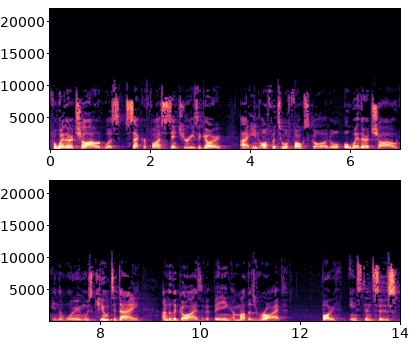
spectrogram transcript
For whether a child was sacrificed centuries ago uh, in offer to a false god, or, or whether a child in the womb was killed today under the guise of it being a mother's right, both instances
